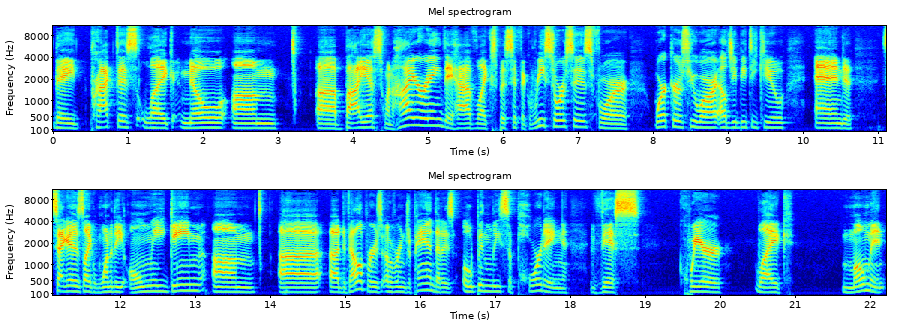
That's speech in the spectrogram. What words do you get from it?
they practice like no um uh, bias when hiring. They have like specific resources for workers who are LGBTQ, and Sega is like one of the only game um, uh, uh, developers over in Japan that is openly supporting this queer like moment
